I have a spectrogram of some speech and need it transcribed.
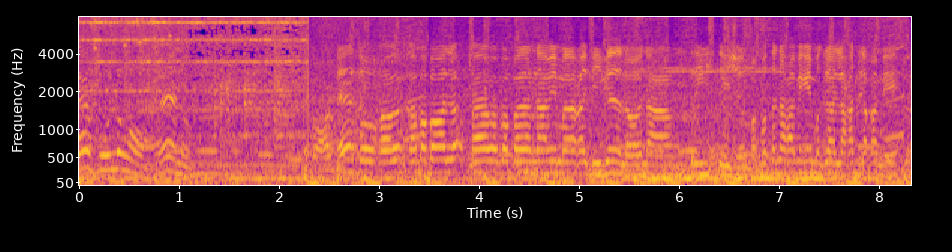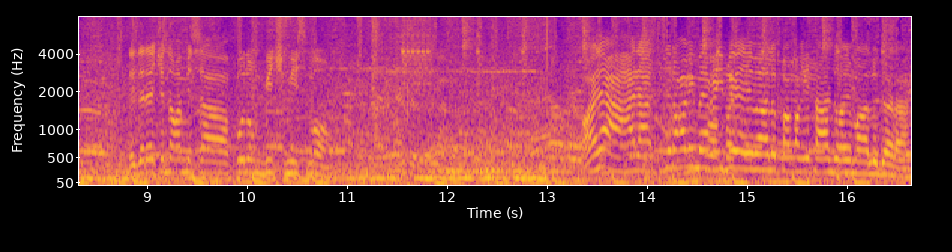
Ayan, pulong oh. Ayan oh. Ayan, so ka- kababa, kababa lang namin mga kaibigan ano, ng train station. Papunta na kami ngayon, maglalakad lang kami. Didiretso na kami sa Pulong Beach mismo. Okay na, hala, dito na kami mga kaibigan. Yung mga papakitaan ko yung mga lugar ah.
